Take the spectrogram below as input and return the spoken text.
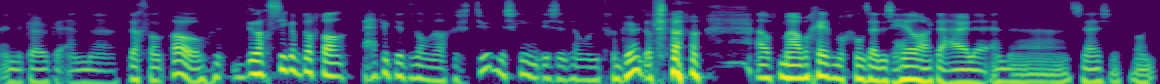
eh, in de keuken. En eh, ik dacht van, oh, ik dacht stiekem toch van, heb ik dit dan wel gestuurd? Misschien is het helemaal niet gebeurd of zo. of, maar op een gegeven moment begon zij dus heel hard te huilen. En eh, toen zei ze gewoon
